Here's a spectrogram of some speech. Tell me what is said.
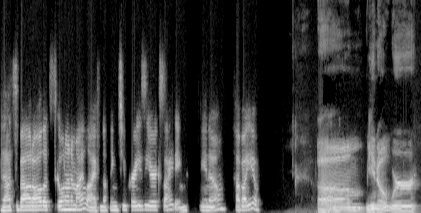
that's about all that's going on in my life. Nothing too crazy or exciting, you know? How about you? Um, you know, we're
